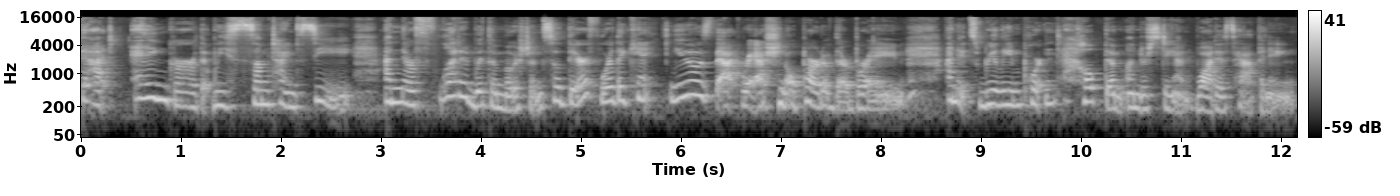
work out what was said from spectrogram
That anger that we sometimes see, and they're flooded with emotion. So, therefore, they can't use that rational part of their brain. And it's really important to help them understand what is happening.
